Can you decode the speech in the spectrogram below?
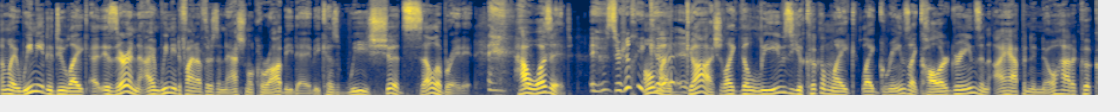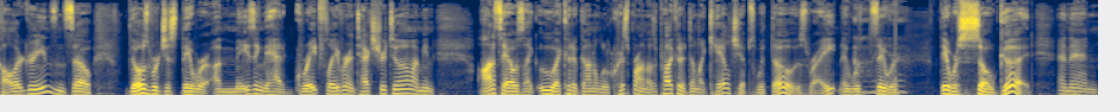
I'm like, we need to do like, uh, is there an, we need to find out if there's a National Kohlrabi Day because we should celebrate it. How was it? It was really oh good. Oh good. my gosh! Like the leaves, you cook them like like greens, like collard greens, and I happen to know how to cook collard greens, and so those were just they were amazing. They had great flavor and texture to them. I mean, honestly, I was like, ooh, I could have gone a little crisper on those. I probably could have done like kale chips with those, right? It was Oh, they were they were so good. And then,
